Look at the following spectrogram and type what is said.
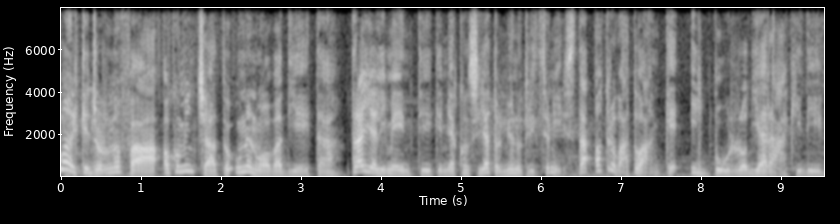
Qualche giorno fa ho cominciato una nuova dieta. Tra gli alimenti che mi ha consigliato il mio nutrizionista ho trovato anche il burro di arachidi.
